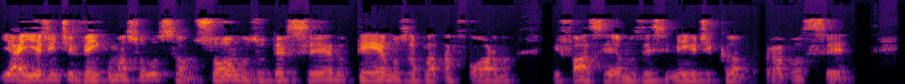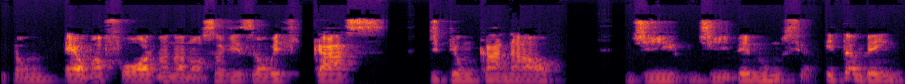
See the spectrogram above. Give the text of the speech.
E aí a gente vem com uma solução. Somos o terceiro, temos a plataforma e fazemos esse meio de campo para você. Então, é uma forma, na nossa visão, eficaz de ter um canal de, de denúncia e também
